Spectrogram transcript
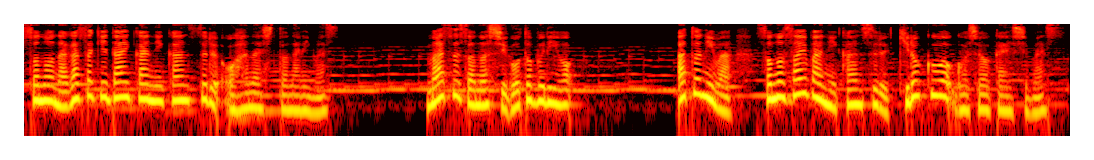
その長崎大官に関するお話となります。まずその仕事ぶりを後にはその裁判に関する記録をご紹介します。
